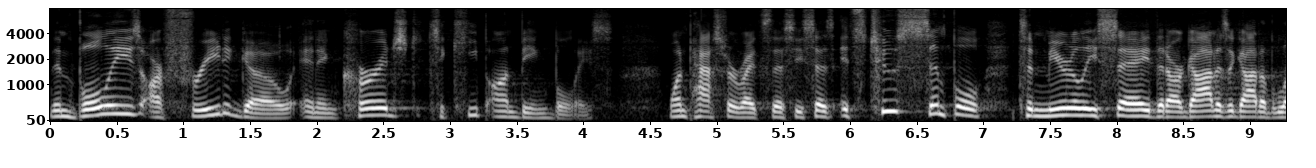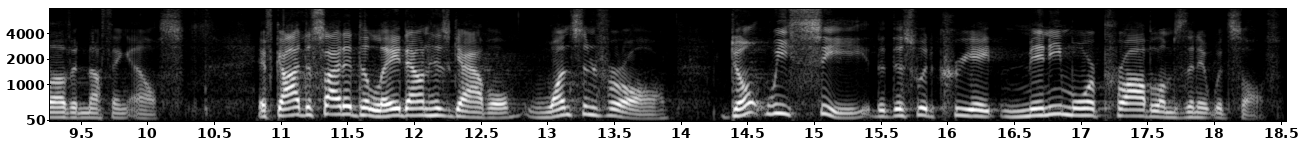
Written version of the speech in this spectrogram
then bullies are free to go and encouraged to keep on being bullies. One pastor writes this he says, It's too simple to merely say that our God is a God of love and nothing else. If God decided to lay down his gavel once and for all, don't we see that this would create many more problems than it would solve?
